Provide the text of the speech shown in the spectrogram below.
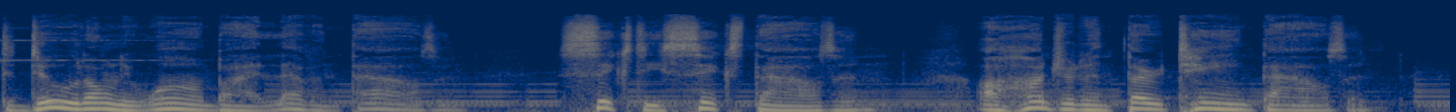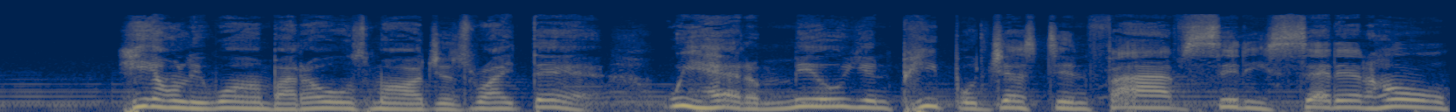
The dude only won by 11,000, 66,000, 113,000. He only won by those margins right there. We had a million people just in five cities set at home.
